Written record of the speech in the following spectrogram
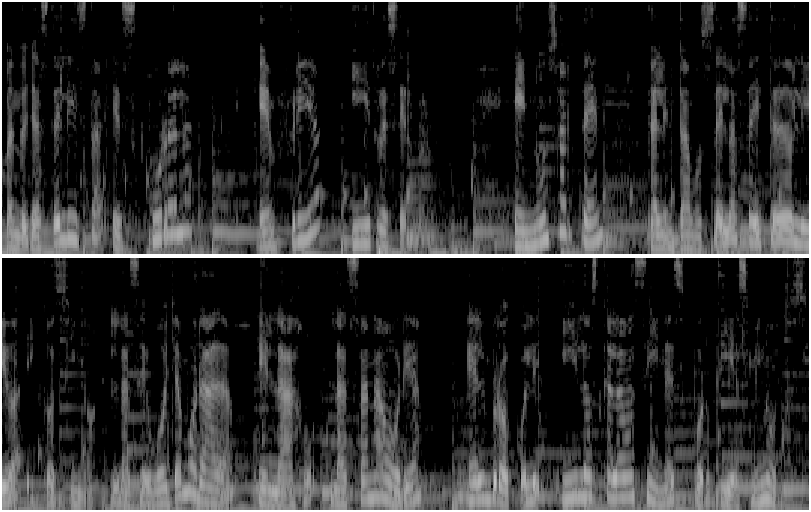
Cuando ya esté lista, escúrrela, enfría y reserva. En un sartén calentamos el aceite de oliva y cocino la cebolla morada, el ajo, la zanahoria, el brócoli y los calabacines por 10 minutos.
